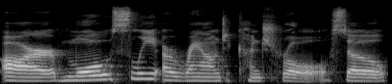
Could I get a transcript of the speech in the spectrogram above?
are mostly around control. So,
